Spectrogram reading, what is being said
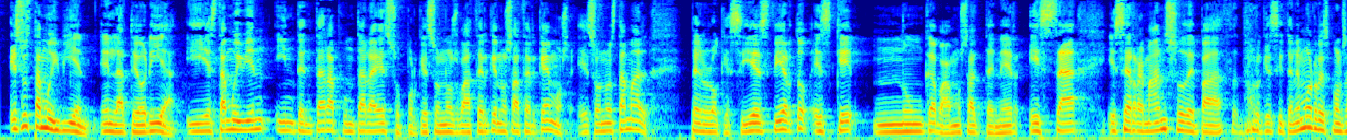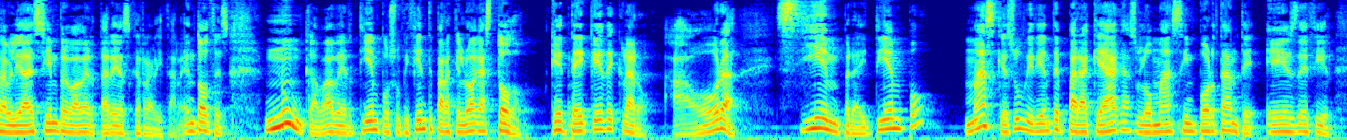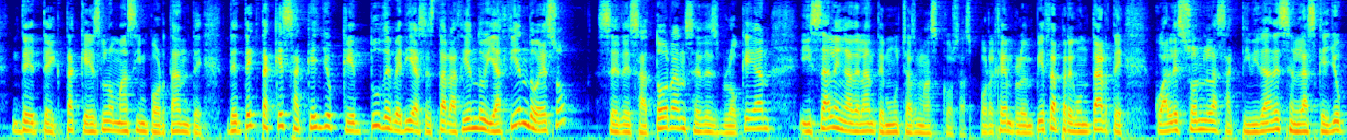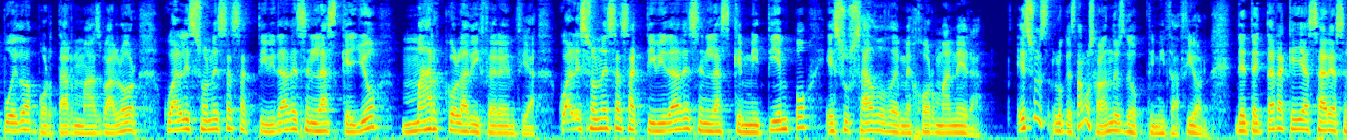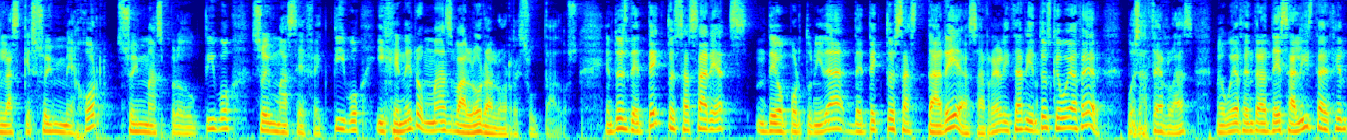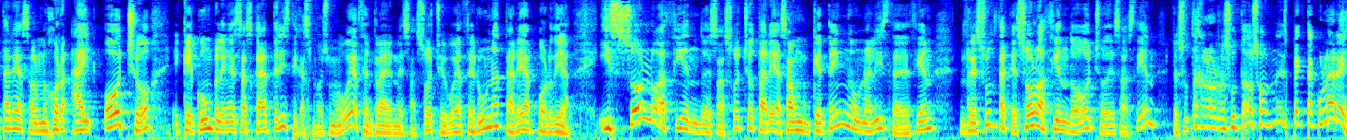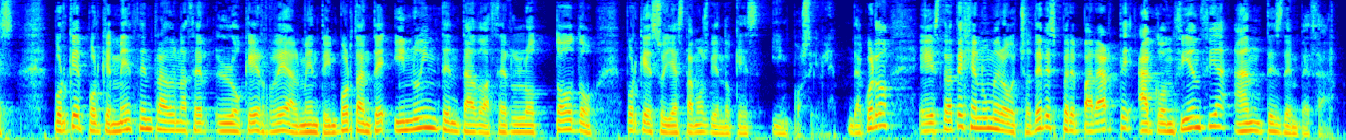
Eso está muy bien en la teoría y está muy bien intentar apuntar a eso porque eso nos va a hacer que nos acerquemos. Eso no está mal, pero lo que sí es cierto es que nunca vamos a tener ese remanso de paz porque si tenemos responsabilidades siempre va a haber tareas que realizar. Entonces, nunca va a haber tiempo suficiente para que lo hagas todo. Que te quede claro. Ahora, siempre hay tiempo más que suficiente para que hagas lo más importante. Es decir, detecta qué es lo más importante, detecta qué es aquello que tú deberías estar haciendo y haciendo eso se desatoran, se desbloquean y salen adelante muchas más cosas. Por ejemplo, empieza a preguntarte cuáles son las actividades en las que yo puedo aportar más valor, cuáles son esas actividades en las que yo marco la diferencia, cuáles son esas actividades en las que mi tiempo es usado de mejor manera. Eso es lo que estamos hablando es de optimización, detectar aquellas áreas en las que soy mejor, soy más productivo, soy más efectivo y genero más valor a los resultados. Entonces detecto esas áreas de oportunidad, detecto esas tareas a realizar y entonces ¿qué voy a hacer? Pues hacerlas. Me voy a centrar de esa lista de 100 tareas, a lo mejor hay 8 que cumplen esas características, pues me voy a centrar en esas 8 y voy a hacer una tarea por día. Y solo haciendo esas 8 tareas, aunque tenga una lista de 100, resulta que solo haciendo 8 de esas 100, resulta que los resultados son espectaculares espectaculares. ¿Por qué? Porque me he centrado en hacer lo que es realmente importante y no he intentado hacerlo todo, porque eso ya estamos viendo que es imposible. ¿De acuerdo? Estrategia número 8. Debes prepararte a conciencia antes de empezar.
